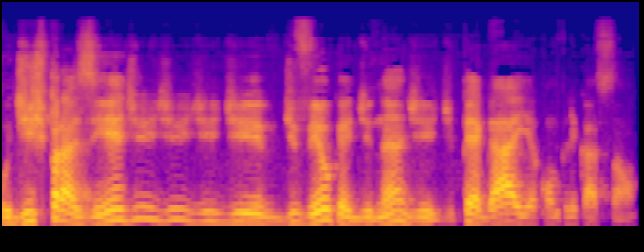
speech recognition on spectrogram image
o desprazer de, de, de, de, ver o que, de, né, de, de pegar aí a complicação.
